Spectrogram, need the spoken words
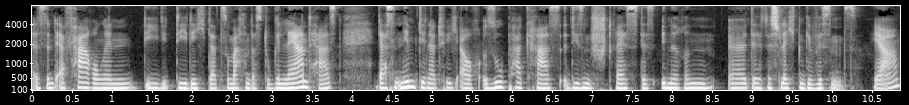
Es sind Erfahrungen, die, die dich dazu machen, dass du gelernt hast. Das nimmt dir natürlich auch super krass diesen Stress des inneren, äh, des, des schlechten Gewissens, ja.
